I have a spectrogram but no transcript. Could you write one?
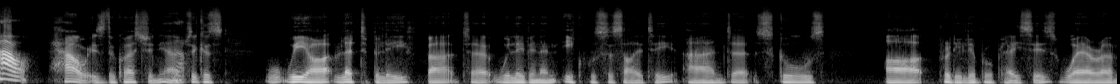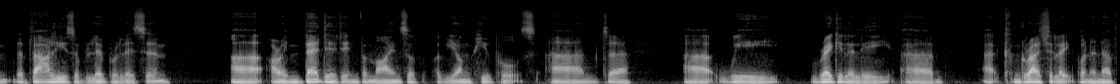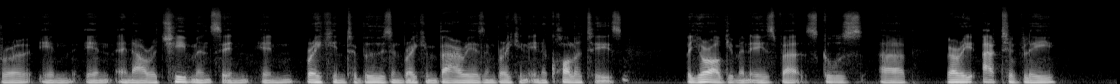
how? How is the question? Yeah, Yeah. because we are led to believe that uh, we live in an equal society and uh, schools are pretty liberal places where um, the values of liberalism uh, are embedded in the minds of, of young pupils. And uh, uh, we regularly um, uh, congratulate one another in, in, in our achievements in, in breaking taboos and breaking barriers and breaking inequalities. But your argument is that schools uh, very actively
